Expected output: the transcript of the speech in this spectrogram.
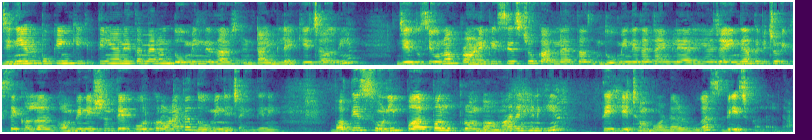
ਜਿੰਨੀਆਂ ਵੀ ਬੁਕਿੰਗ ਕੀਤੀਆਂ ਨੇ ਤਾਂ ਮੈਂ ਇਹਨਾਂ ਨੂੰ 2 ਮਹੀਨੇ ਦਾ ਟਾਈਮ ਲੈ ਕੇ ਚੱਲਦੀ ਹਾਂ ਜੇ ਤੁਸੀਂ ਉਹਨਾਂ ਪੁਰਾਣੇ ਪੀਸਿਸ ਚੋਂ ਕਰਨਾ ਹੈ ਤਾਂ 2 ਮਹੀਨੇ ਦਾ ਟਾਈਮ ਲੈ ਰਹੇ ਹੋ ਜਾਂ ਇਹਨਾਂ ਦੇ ਵਿੱਚੋਂ ਵੀ ਕਿਸੇ ਕਲਰ ਕੰਬੀਨੇਸ਼ਨ ਤੇ ਹੋਰ ਕਰਾਉਣਾ ਹੈ ਤਾਂ 2 ਮਹੀਨੇ ਚਾਹੀਦੇ ਨੇ। ਬਹੁਤੀ ਸੋਹਣੀ ਪਰਪਲ ਉੱਪਰੋਂ ਬਾਹਾਂ ਰਹਿਣਗੀਆਂ ਤੇ ਹੇਠਾਂ ਬਾਰਡਰ ਰਹੂਗਾ ਬੇਜ ਕਲਰ ਦਾ।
